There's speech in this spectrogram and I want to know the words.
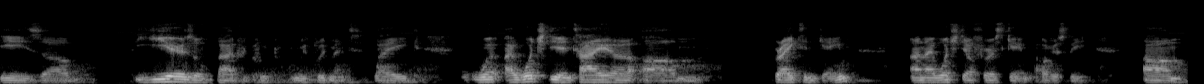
is uh, years of bad recruit recruitment. Like I watched the entire um, Brighton game, and I watched their first game, obviously. Um,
